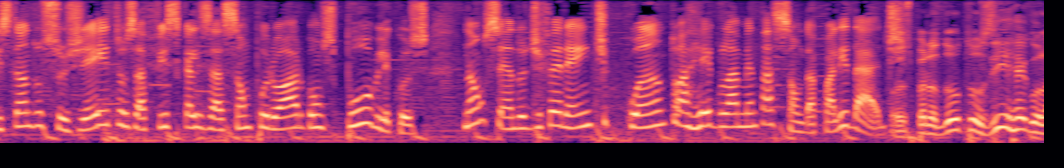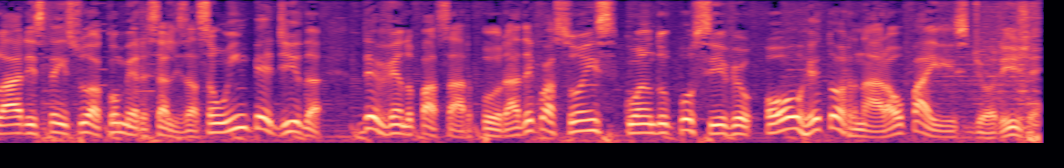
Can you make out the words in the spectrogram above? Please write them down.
estando sujeitos à fiscalização por órgãos públicos, não sendo diferente quanto à regulamentação da qualidade. Os produtos irregulares têm sua comercialização impedida, devendo passar por adequações quando possível ou retornar ao país de origem.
